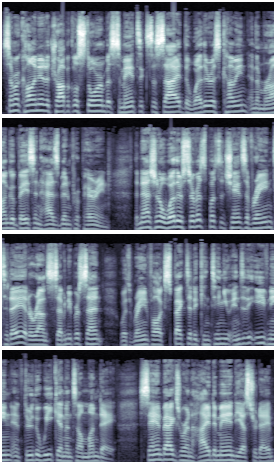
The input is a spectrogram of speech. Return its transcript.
Some are calling it a tropical storm, but semantics aside, the weather is coming and the Morongo Basin has been preparing. The National Weather Service puts the chance of rain today at around 70%, with rainfall expected to continue into the evening and through the weekend until Monday. Sandbags were in high demand yesterday,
